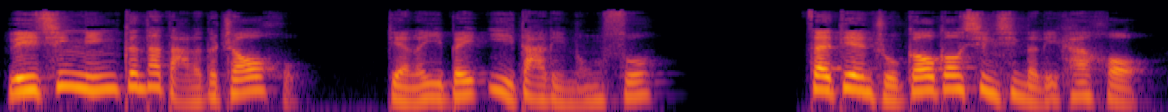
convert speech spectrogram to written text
李青宁跟他打了个招呼，点了一杯意大利浓缩。在店主高高兴兴的离开后，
